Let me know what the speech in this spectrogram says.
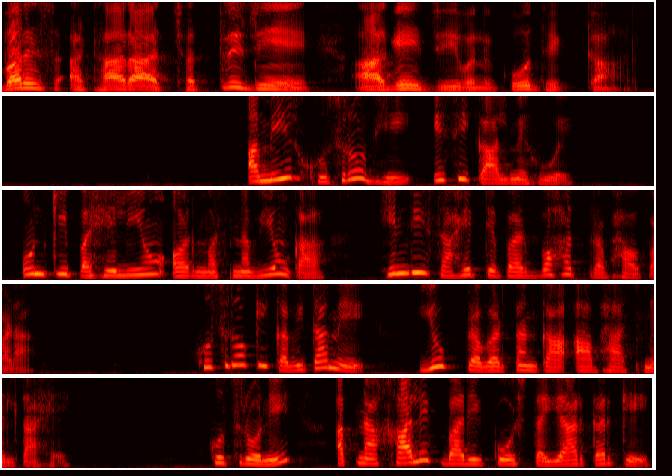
बरिस अठारह छत्री जिए आगे जीवन को धिक्कार। अमीर खुसरो भी इसी काल में हुए। उनकी पहेलियों और मसनवियों का हिंदी साहित्य पर बहुत प्रभाव पड़ा। खुसरो की कविता में युग प्रवर्तन का आभास मिलता है। खुसरो ने अपना खालिक बारी कोश तैयार करके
